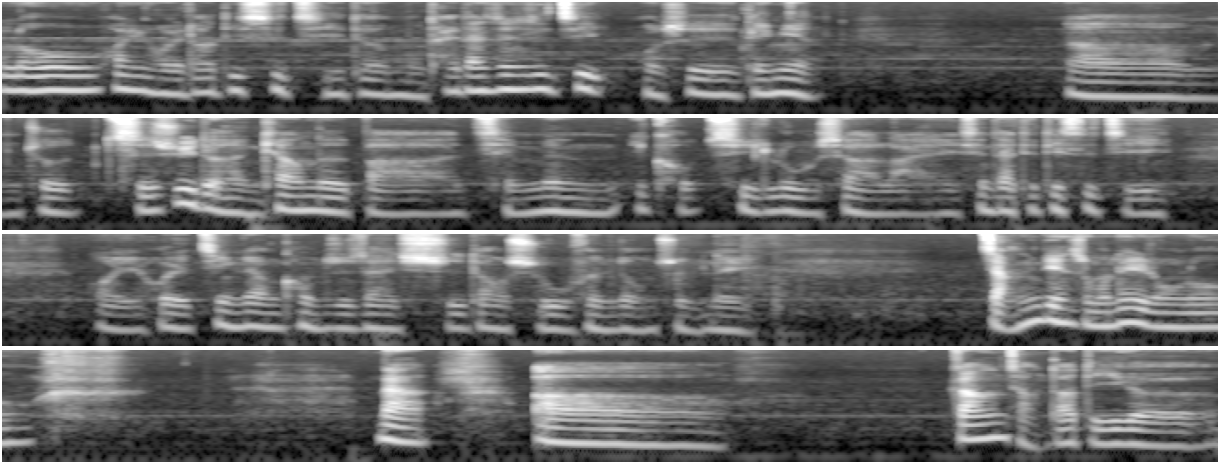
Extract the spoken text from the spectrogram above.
Hello，欢迎回到第四集的母胎单身日记，我是 Damian。那就持续的很锵的把前面一口气录下来，现在第第四集，我也会尽量控制在十到十五分钟之内，讲一点什么内容喽。那呃，刚刚讲到第一个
